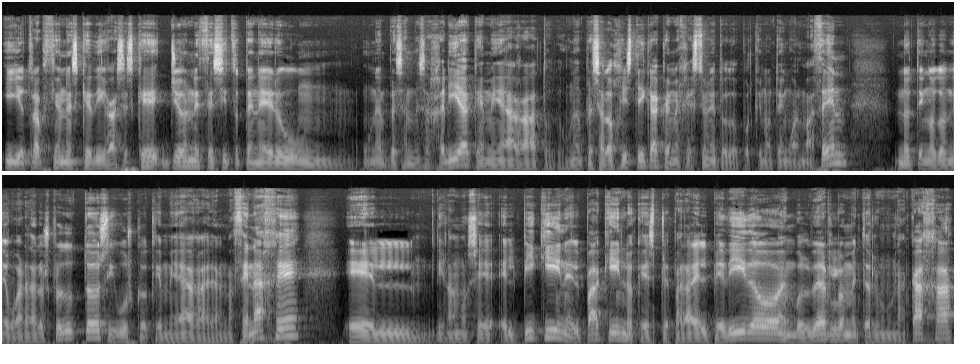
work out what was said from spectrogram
Y otra opción es que digas, es que yo necesito tener una empresa de mensajería que me haga todo, una empresa logística que me gestione todo, porque no tengo almacén, no tengo dónde guardar los productos y busco que me haga el almacenaje, el, digamos, el picking, el packing, lo que es preparar el pedido, envolverlo, meterlo en una caja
